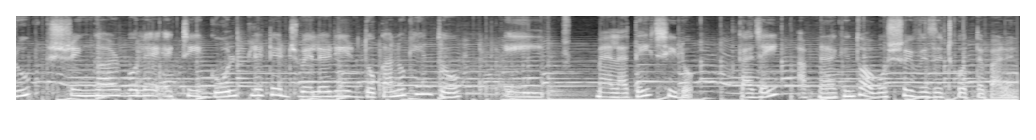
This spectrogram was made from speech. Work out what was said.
রূপ শৃঙ্গার বলে একটি গোল্ড প্লেটেড জুয়েলারির দোকানও কিন্তু এই মেলাতেই ছিল। কাজেই আপনারা কিন্তু অবশ্যই ভিজিট করতে পারেন।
